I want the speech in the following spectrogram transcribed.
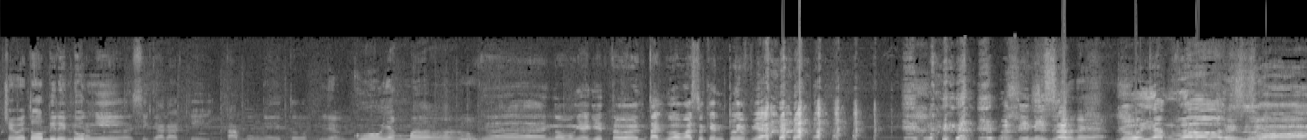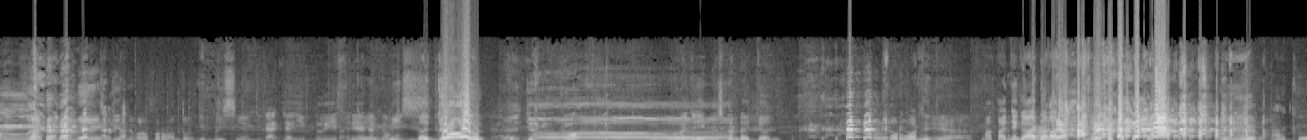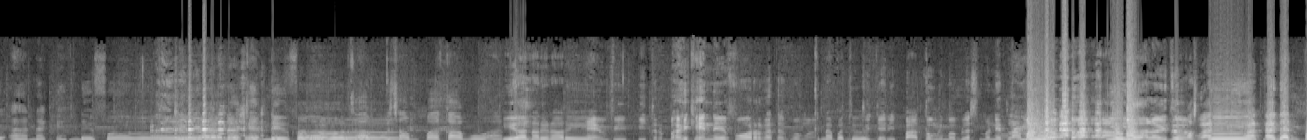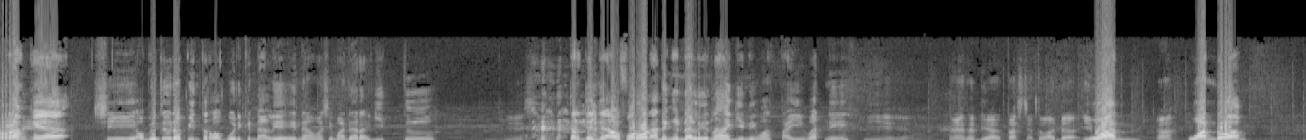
cewek tuh dilindungi. Ke Sigaraki tabungnya itu. ya goyang mah. Ah, ngomongnya gitu. Ntar gua masukin klip ya. Pas ini kayak goyang bang, Kayak zong. dia kan mic gitu. All for one tuh iblisnya gitu. Raja iblis Raja dia kan iblis. Dajjal. Goblok. Hmm, Raja iblis kan Dajjal. All for one itu. Iya. Matanya nggak ada kan? Aku anak Endeavor. anak Endeavor. Kamu sampah, kamu aneh. Iya, nari-nari. MVP terbaik Endeavor kata gue mah. Kenapa tuh? Itu jadi patung 15 menit lama. Iya, iya. lama Iya, iya. Kalau itu Pas di medan perang nih. kayak si Obi itu udah pinter wah gue dikendaliin sama si Madara gitu. Iya sih. For One ada yang ngendaliin lagi nih. Wah, tai banget nih. iya iya. Ternyata di atasnya tuh ada ibu. One. Hah? One doang.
